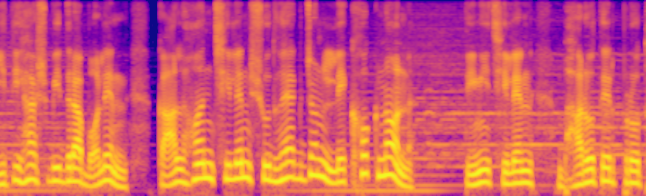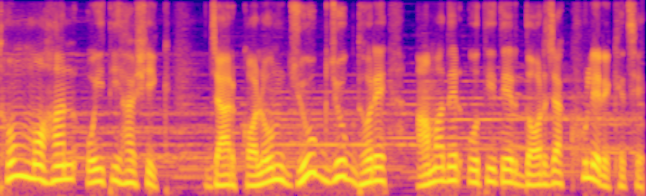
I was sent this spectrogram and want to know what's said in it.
ইতিহাসবিদরা বলেন, কালহন ছিলেন শুধু একজন লেখক নন, তিনি ছিলেন ভারতের প্রথম মহান ঐতিহাসিক, যার কলম যুগ যুগ ধরে আমাদের অতীতের দরজা খুলে রেখেছে।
